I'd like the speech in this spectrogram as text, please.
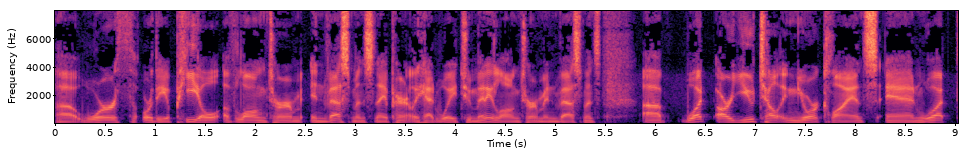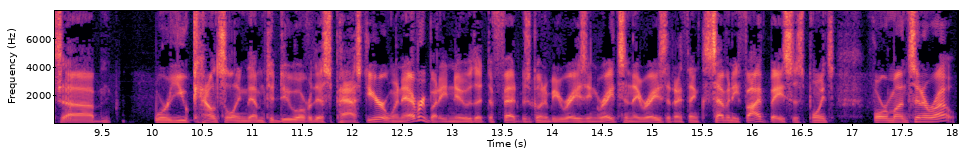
uh, worth or the appeal of long term investments. And they apparently had way too many long term investments. Uh, what are you telling your clients and what um, were you counseling them to do over this past year when everybody knew that the Fed was going to be raising rates and they raised it, I think, 75 basis points four months in a row?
